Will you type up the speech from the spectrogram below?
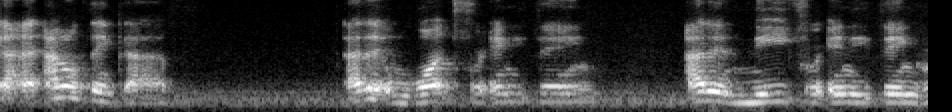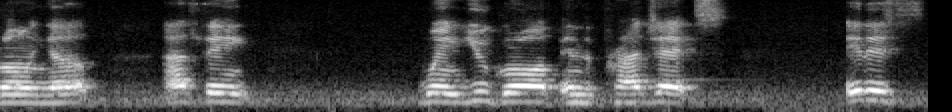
I, I don't think I, I didn't want for anything. I didn't need for anything growing up. I think when you grow up in the projects, it is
